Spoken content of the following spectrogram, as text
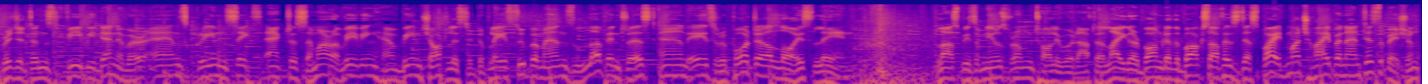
Bridgerton's Phoebe Dynevor, and Scream 6 actress Samara Weaving have been shortlisted to play Superman's love interest and ace reporter Lois Lane. Last piece of news from Tollywood after Liger bombed at the box office despite much hype and anticipation.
